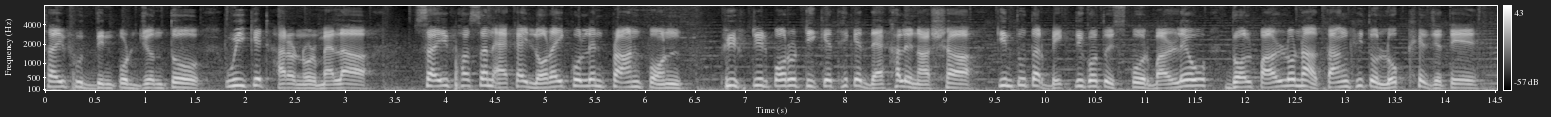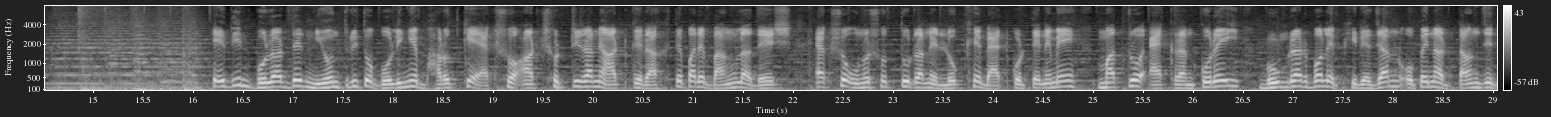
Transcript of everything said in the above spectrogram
সাইফুদ্দিন পর্যন্ত উইকেট হারানোর মেলা। সাইফ হাসান একাই লড়াই করলেন প্রাণপণ। ফিফটির পরও টিকে থেকে দেখালেন আশা, কিন্তু তার ব্যক্তিগত স্কোর বাড়লেও দল পারল না কাঙ্ক্ষিত লক্ষ্যে যেতে। এদিন বোলারদের নিয়ন্ত্রিত বোলিংয়ে ভারতকে একশো আটষট্টি রানে আটকে রাখতে পারে বাংলাদেশ। একশো উনসত্তর রানের লক্ষ্যে ব্যাট করতে নেমে মাত্র এক রান করেই বুমরার বলে ফিরে যান ওপেনার তানজিদ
